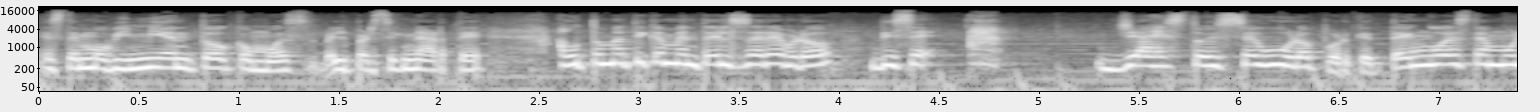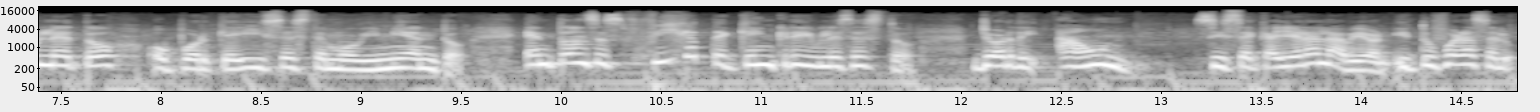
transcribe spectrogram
este movimiento como es el persignarte, automáticamente el cerebro dice, ah, ya estoy seguro porque tengo este amuleto o porque hice este movimiento. Entonces, fíjate qué increíble es esto. Jordi, aún si se cayera el avión y tú fueras el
